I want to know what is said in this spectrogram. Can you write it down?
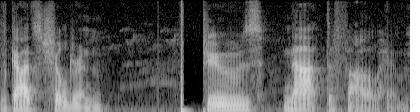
as God's children, choose not to follow Him.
